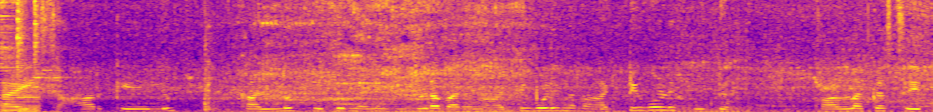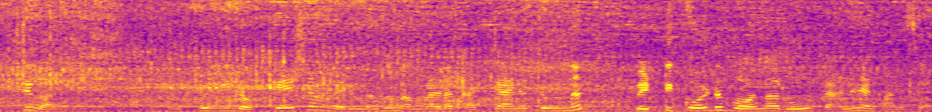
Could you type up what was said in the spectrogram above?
കറി ആർക്കേലും കള്ള് വേണമെങ്കിൽ ഇവിടെ പറയുന്നത് അടിപൊളി എന്ന് പറഞ്ഞാൽ അടിപൊളി ഫുഡ് കള്ളൊക്കെ സെറ്റ് കാണും. അപ്പോൾ ഈ ലൊക്കേഷൻ വരുന്നത് നമ്മുടെ കറ്റാനത്തു നിന്ന് വെട്ടിക്കോട്ട് പോകുന്ന റൂട്ടാണ് ഞാൻ കാണിച്ചത്.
